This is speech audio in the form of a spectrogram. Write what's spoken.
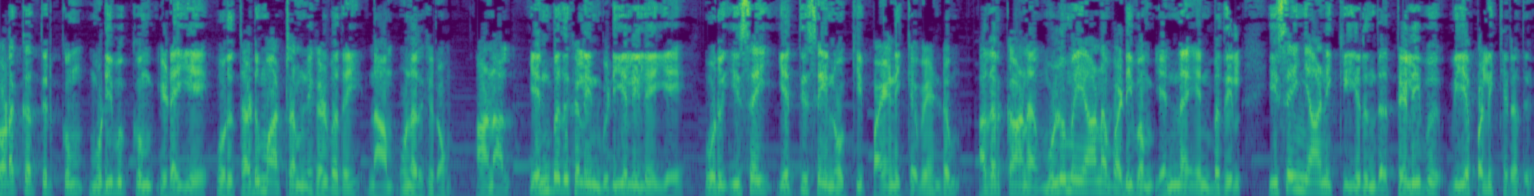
தொடக்கத்திற்கும் முடிவுக்கும் இடையே ஒரு தடுமாற்றம் நிகழ்வதை நாம் உணர்கிறோம். ஆனால் எண்பதுகளின் விடியலிலேயே ஒரு இசை எத்திசை நோக்கி பயணிக்க வேண்டும். அதற்கான முழுமையான வடிவம் என்ன என்பதில் இசைஞானிக்கு இருந்த தெளிவு வியப்பளிக்கிறது.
